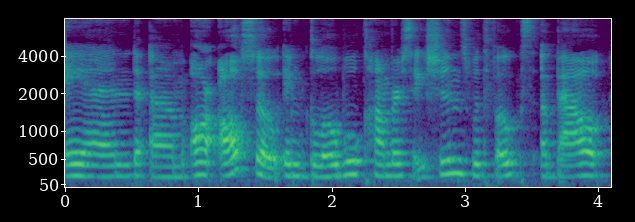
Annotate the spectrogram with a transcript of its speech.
and um, are also in global conversations with folks about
